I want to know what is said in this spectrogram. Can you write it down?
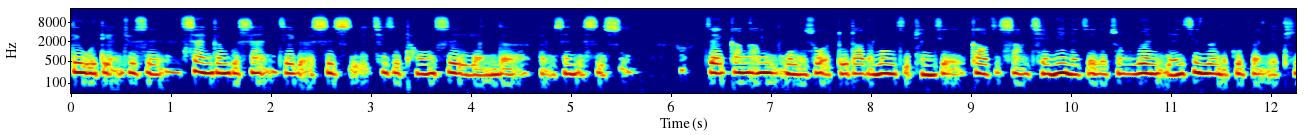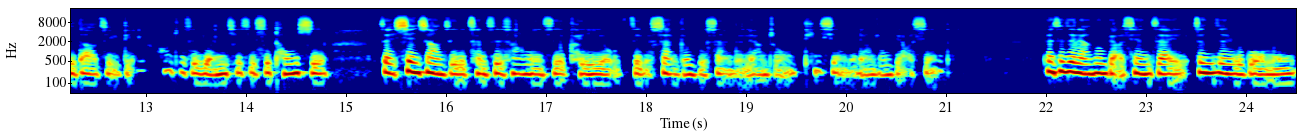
第五点就是善跟不善这个事实，其实同是人的本身的事实。在刚刚我们所读到的《孟子评解告子上》前面的这个总论人性论的部分，也提到这一点了。就是人其实是同时在现象这个层次上面是可以有这个善跟不善的两种体现的两种表现的。但是这两种表现，在真正如果我们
